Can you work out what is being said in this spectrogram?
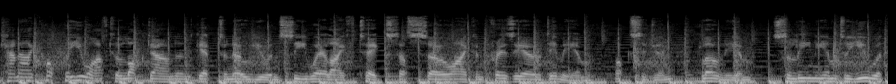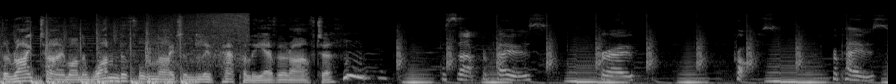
Can I copper you after lockdown and get to know you and see where life takes us so I can praseodymium, oxygen, polonium, selenium to you at the right time on a wonderful night and live happily ever after? What's that? Propose. Pro. Props. Propose.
